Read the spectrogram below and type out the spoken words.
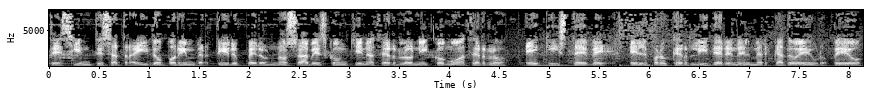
¿Te sientes atraído por invertir pero no sabes con quién hacerlo ni cómo hacerlo? XTB, el broker líder en el mercado europeo,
